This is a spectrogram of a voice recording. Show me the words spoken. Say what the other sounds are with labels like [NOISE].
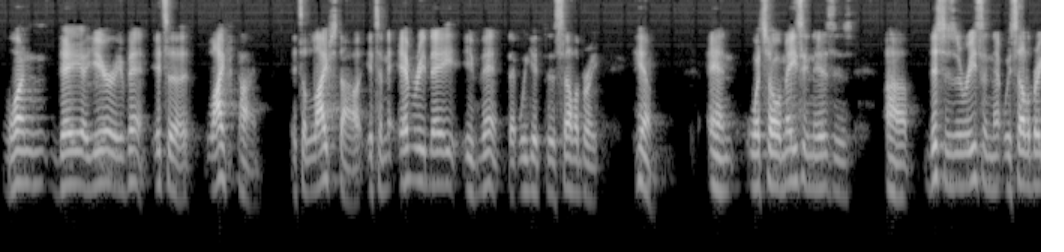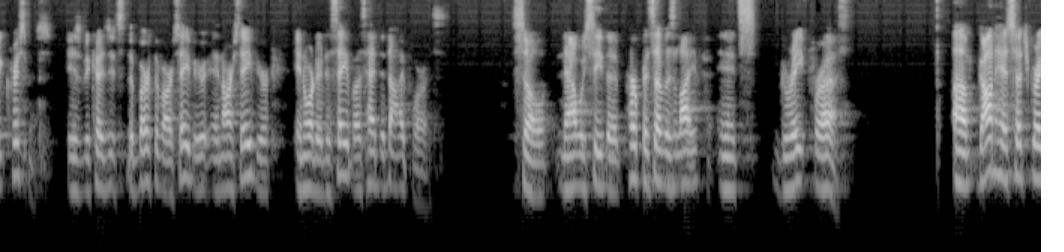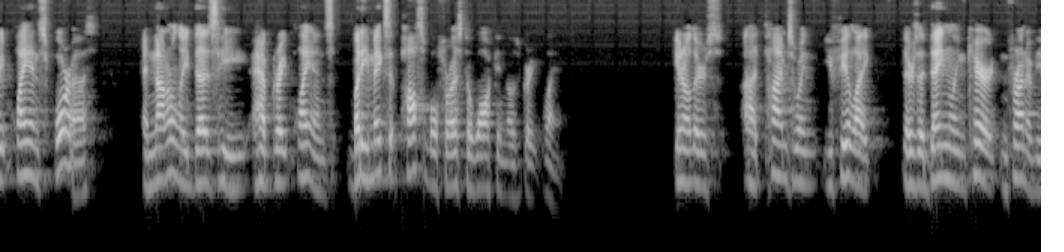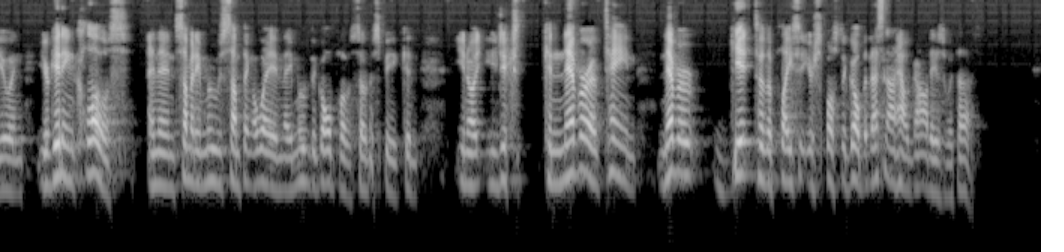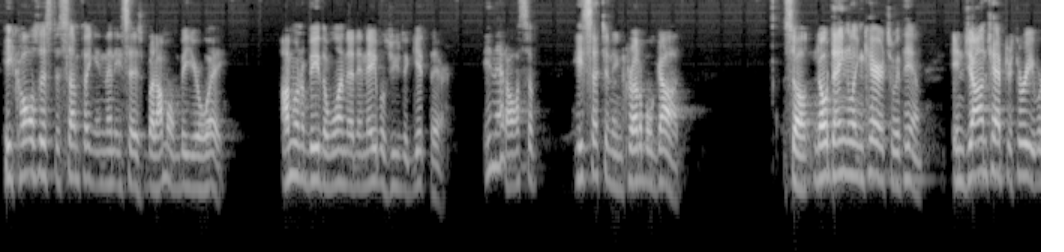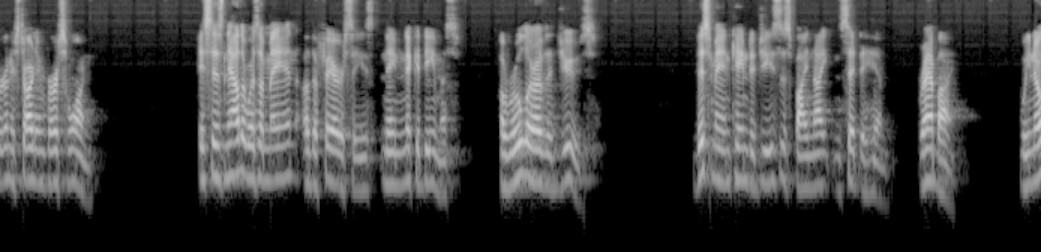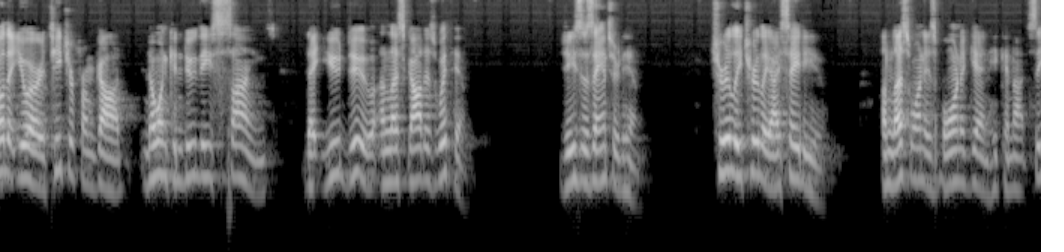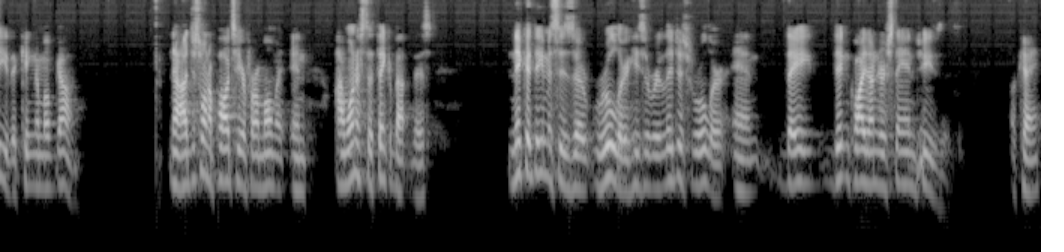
one day a year event, it's a lifetime. It's a lifestyle. It's an everyday event that we get to celebrate Him. And what's so amazing is, is uh, this is the reason that we celebrate Christmas, is because it's the birth of our Savior, and our Savior, in order to save us, had to die for us. So now we see the purpose of His life, and it's great for us. Um, God has such great plans for us, and not only does He have great plans, but He makes it possible for us to walk in those great plans. You know, there's uh, times when you feel like there's a dangling carrot in front of you and you're getting close, and then somebody moves something away and they move the goalpost, so to speak. And, you know, you just can never obtain, never get to the place that you're supposed to go. But that's not how God is with us. He calls us to something and then He says, But I'm going to be your way. I'm going to be the one that enables you to get there. Isn't that awesome? He's such an incredible God. So, no dangling carrots with him. In John chapter 3, we're going to start in verse 1. It says, Now there was a man of the Pharisees named Nicodemus, a ruler of the Jews. This man came to Jesus by night and said to him, Rabbi, we know that you are a teacher from God. No one can do these signs that you do unless God is with him. Jesus answered him, Truly, truly, I say to you, unless one is born again, he cannot see the kingdom of God. Now, I just want to pause here for a moment, and I want us to think about this. Nicodemus is a ruler, he's a religious ruler, and they didn't quite understand Jesus. Okay?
